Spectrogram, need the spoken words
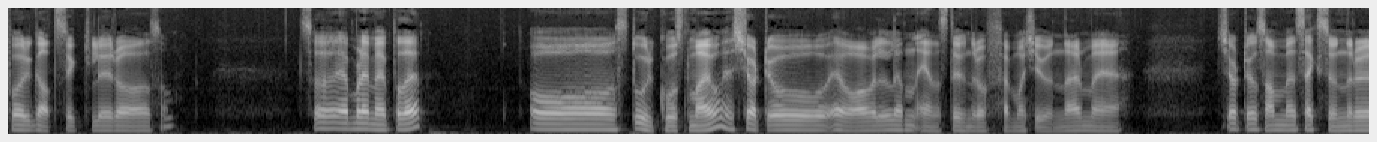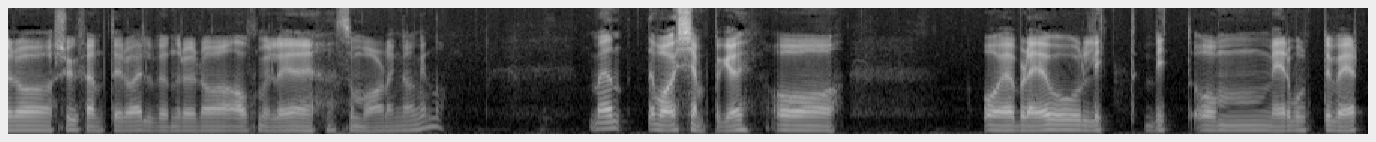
for gatesykler og sånn. Så jeg ble med på det. Og storkoste meg jo. Jeg kjørte jo Jeg var vel den eneste 125 der med Kjørte jo sammen med 600 og 750 og 1100 og alt mulig som var den gangen, da. Men det var jo kjempegøy, og, og jeg ble jo litt bitt og mer motivert,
